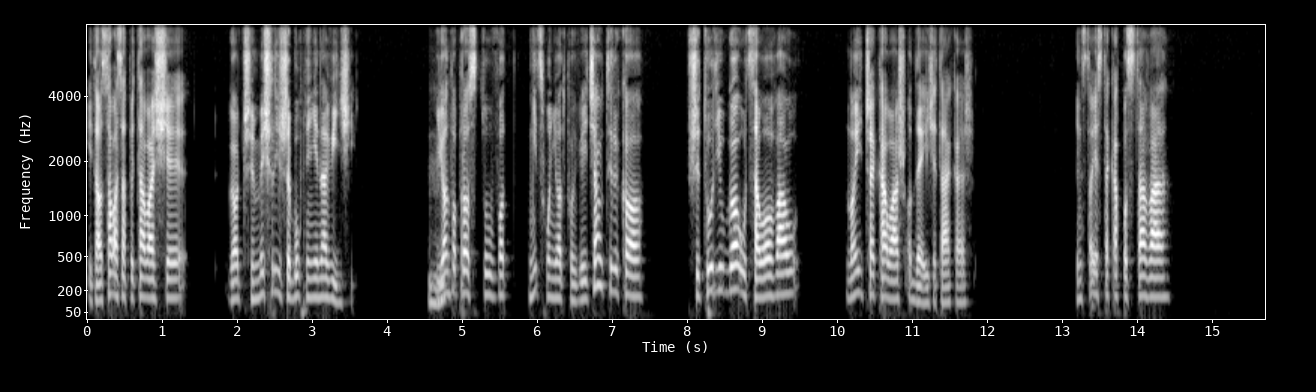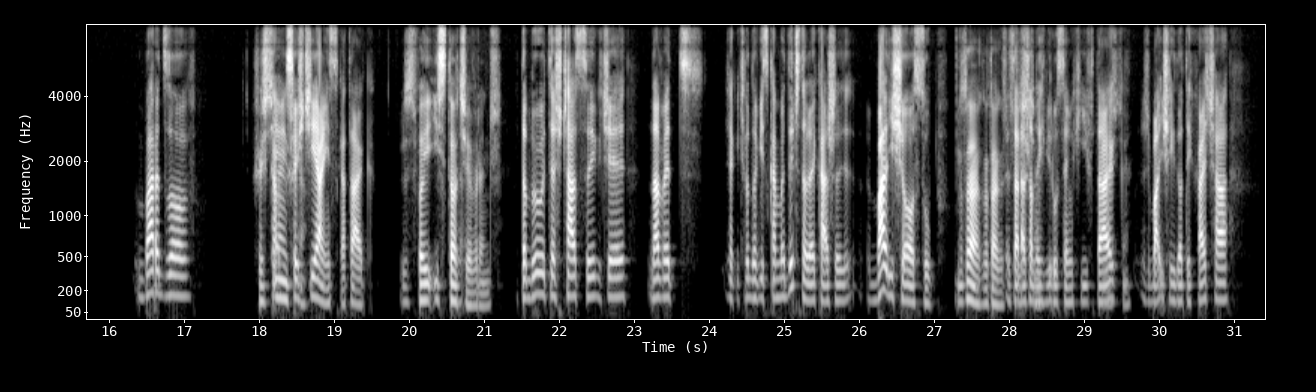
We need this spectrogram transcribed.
i ta osoba zapytała się go, czy myślisz, że Bóg mnie nienawidzi? Mhm. I on po prostu nic mu nie odpowiedział, tylko przytulił go, ucałował, no i czekał aż odejdzie, tak? Aż... Więc to jest taka postawa bardzo Chrześcijańska. chrześcijańska, tak. W swojej istocie wręcz. To były też czasy, gdzie nawet jakieś środowiska medyczne, lekarze bali się osób No tak, no tak. zarażonych wirusem HIV, tak? Oczywiście. Że bali się ich dotykać, a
